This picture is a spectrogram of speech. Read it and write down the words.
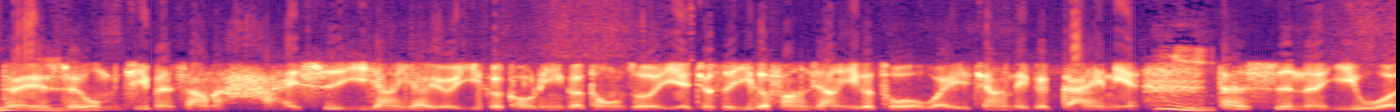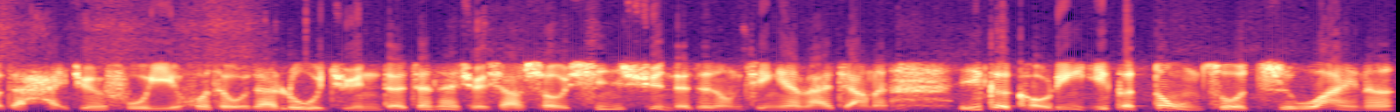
对，嗯所以我们基本上呢，还是一样要有一个口令一个动作，也就是一个方向一个作为这样的一个概念。嗯但是呢，以我在海军服役或者我在陆军的侦探学校受新训的这种经验来讲呢，一个口令一个动作之外呢，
